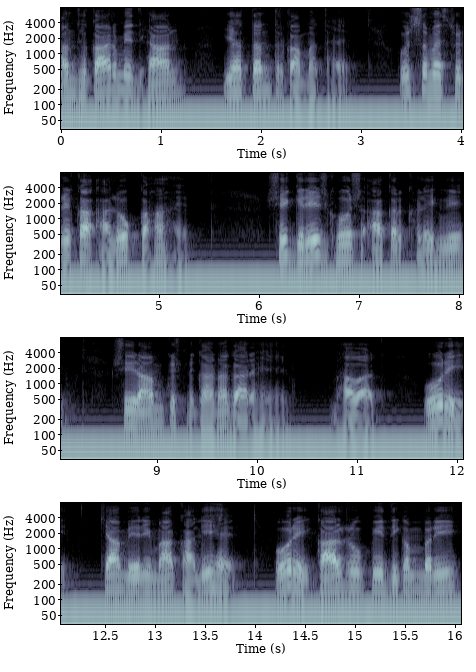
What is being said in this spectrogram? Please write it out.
अंधकार में ध्यान यह तंत्र का मत है। उस समय सूर्य का आलोक कहाँ है? श्री गिरीश घोष आकर खड़े हुए श्री रामकृष्ण गाना गा रहे हैं। भावार्थ ओ रे क्या मेरी माँ काली है? ओरे काल रूपी दिगंबरी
